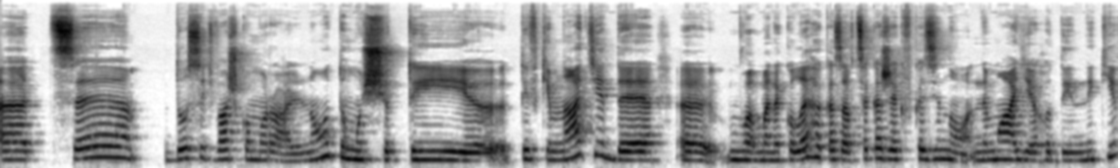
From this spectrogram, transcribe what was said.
Е, Це досить важко морально, тому що ти, ти в кімнаті, де е, в мене колега казав, це каже, як в казіно, немає годинників,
